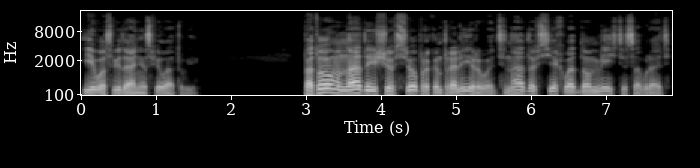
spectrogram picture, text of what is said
и его свидание с Филатовой. Потом надо еще все проконтролировать, надо всех в одном месте собрать.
